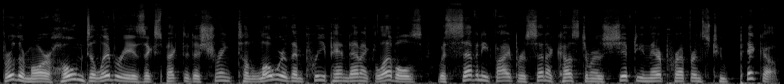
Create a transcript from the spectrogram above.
Furthermore, home delivery is expected to shrink to lower than pre pandemic levels, with 75% of customers shifting their preference to pickup.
